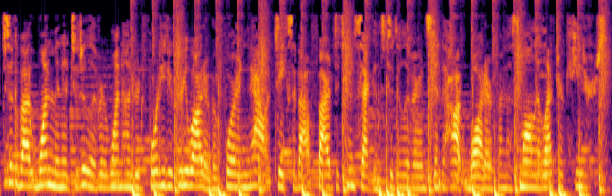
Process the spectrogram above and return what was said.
It took about 1 minute to deliver 140 degree water before and now it takes about 5 to 10 seconds to deliver instant hot water from the small electric heaters.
